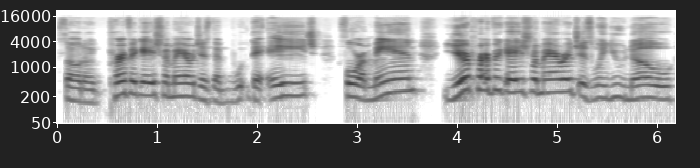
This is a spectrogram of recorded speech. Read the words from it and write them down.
So the perfect age for marriage is the the age for a man. Your perfect age for marriage is when you know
